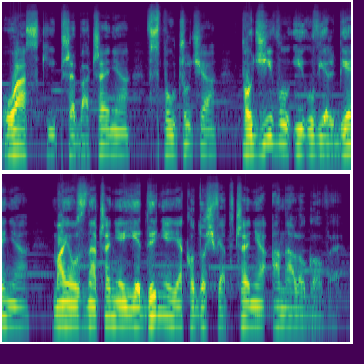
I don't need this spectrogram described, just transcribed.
łaski, przebaczenia, współczucia, podziwu i uwielbienia mają znaczenie jedynie jako doświadczenia analogowe.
